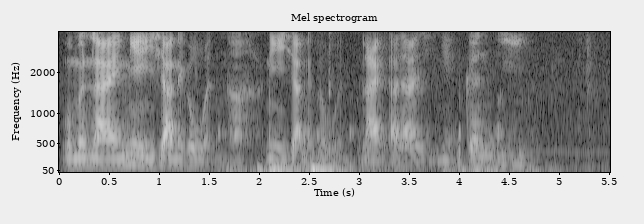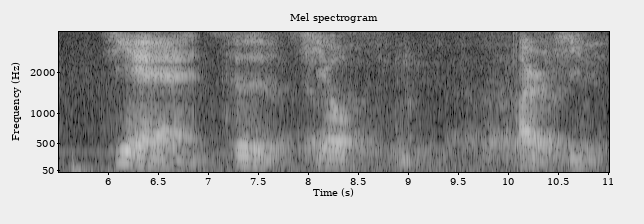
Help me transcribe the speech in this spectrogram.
我们来念一下那个文哈，念一下那个文，来，大家一起念跟一。见次修二心。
